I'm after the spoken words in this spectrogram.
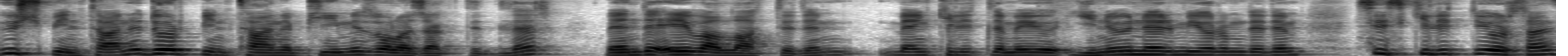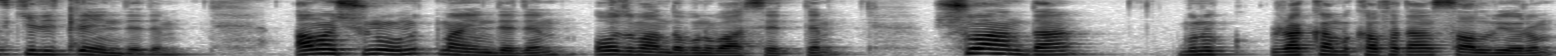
3000 tane 4000 tane pi'miz olacak dediler. Ben de eyvallah dedim. Ben kilitlemeyi yine önermiyorum dedim. Siz kilitliyorsanız kilitleyin dedim. Ama şunu unutmayın dedim. O zaman da bunu bahsettim. Şu anda bunu rakamı kafadan sallıyorum.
